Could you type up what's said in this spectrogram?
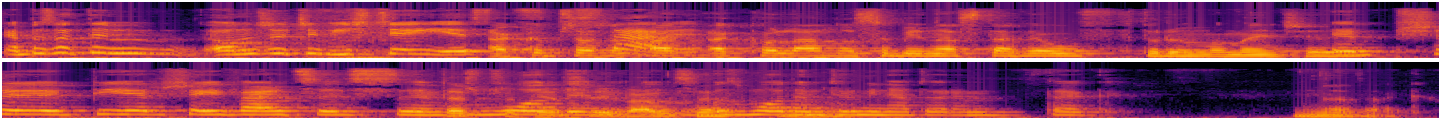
A poza tym on rzeczywiście jest A, przepraszam, a, a kolano sobie nastawiał w którym momencie? Y, Przy pierwszej walce z Też młodym, walce? z młodym Mhm. Terminatorem, tak. No tak.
